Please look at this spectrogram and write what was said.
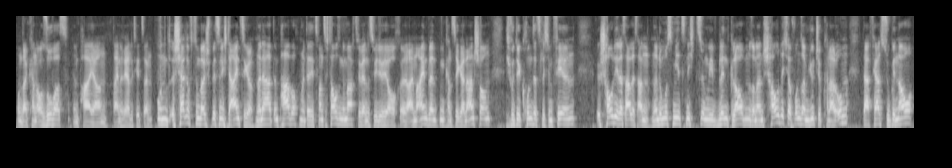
und dann kann auch sowas in ein paar Jahren deine Realität sein. Und Sheriff zum Beispiel ist nicht der Einzige. Ne, der hat in ein paar Wochen hat er die 20.000 gemacht, wir werden das Video hier auch äh, einmal einblenden, kannst du dir gerne anschauen. Ich würde dir grundsätzlich empfehlen, schau dir das alles an. Ne? Du musst mir jetzt nicht irgendwie blind glauben, sondern schau dich auf unserem YouTube-Kanal um. Da erfährst du genau,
